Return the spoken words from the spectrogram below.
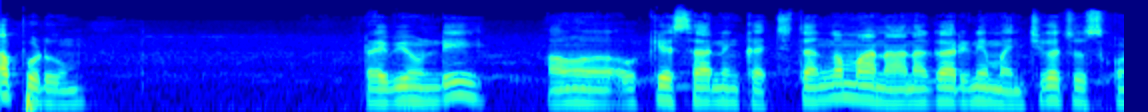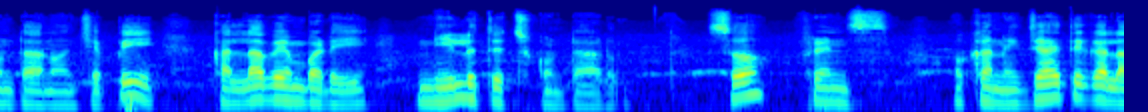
అప్పుడు రవి ఉండి ఒకేసారి ఓకే సార్ నేను ఖచ్చితంగా మా నాన్నగారిని మంచిగా చూసుకుంటాను అని చెప్పి కళ్ళ వెంబడి నీళ్ళు తెచ్చుకుంటాడు. సో ఫ్రెండ్స్ ఒక నిజాయితీ గల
